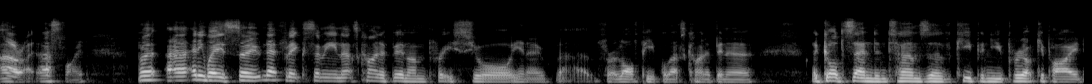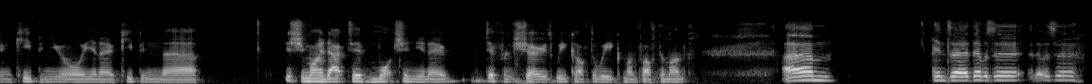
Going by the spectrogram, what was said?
All right, that's fine. But uh, anyways, so Netflix. I mean, that's kind of been. I'm pretty sure, you know, uh, for a lot of people, that's kind of been a a godsend in terms of keeping you preoccupied and keeping your you know keeping uh, your mind active and watching you know different shows week after week, month after month. Um, and uh, there was a there was a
